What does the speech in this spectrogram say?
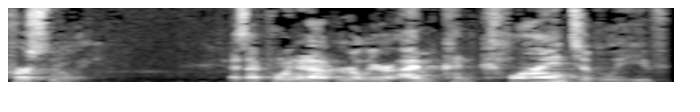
personally, as I pointed out earlier, I'm inclined to believe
